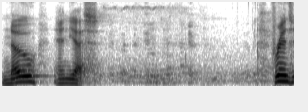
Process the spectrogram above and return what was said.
no and yes. Friends,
